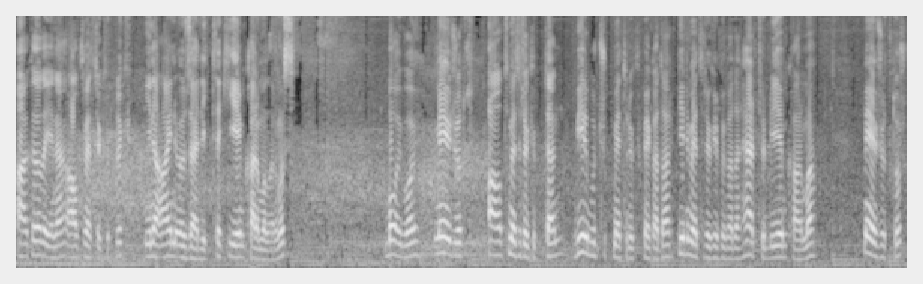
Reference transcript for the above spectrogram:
Arkada da yine 6 metreküplük yine aynı özellikteki yem karmalarımız. Boy boy mevcut 6 metreküpten 1,5 metreküpe kadar 1 metreküpe kadar her türlü yem karma mevcuttur.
